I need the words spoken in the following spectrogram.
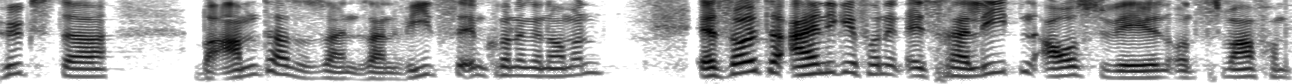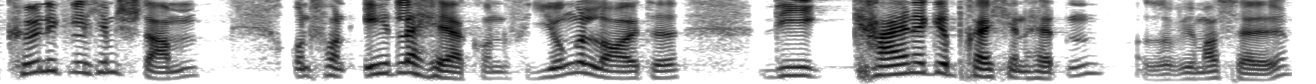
höchster Beamter, also sein, sein Vize im Grunde genommen. Er sollte einige von den Israeliten auswählen, und zwar vom königlichen Stamm und von edler Herkunft, junge Leute, die keine Gebrechen hätten, also wie Marcel,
